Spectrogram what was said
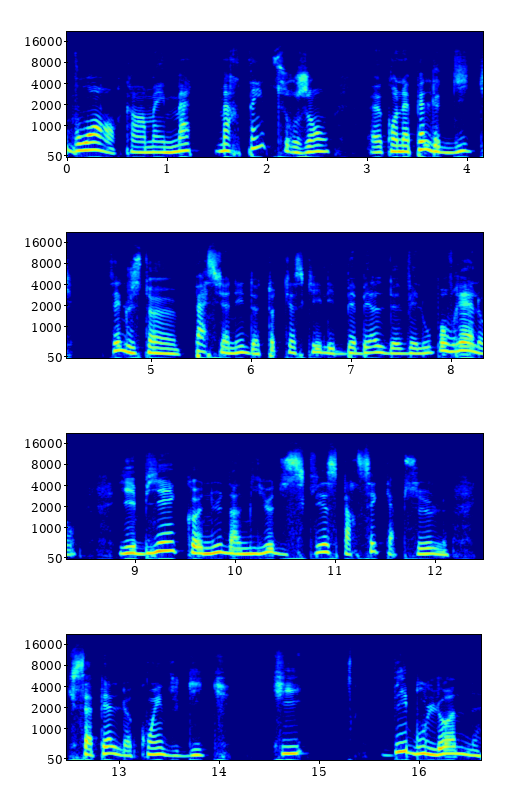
avoir quand même Martin Turgeon, euh, qu'on appelle le geek. Tu sais, c'est un passionné de tout ce qui est les bébelles de vélo. Pour vrai, là. Il est bien connu dans le milieu du cyclisme par ses capsules qui s'appellent le coin du geek, qui déboulonne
